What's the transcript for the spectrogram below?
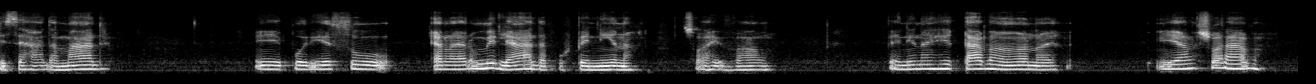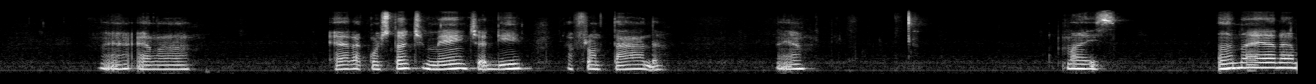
lhe cerrado a madre e por isso ela era humilhada por Penina, sua rival. Penina irritava Ana e ela chorava. Né? Ela era constantemente ali afrontada, né? Mas Ana era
